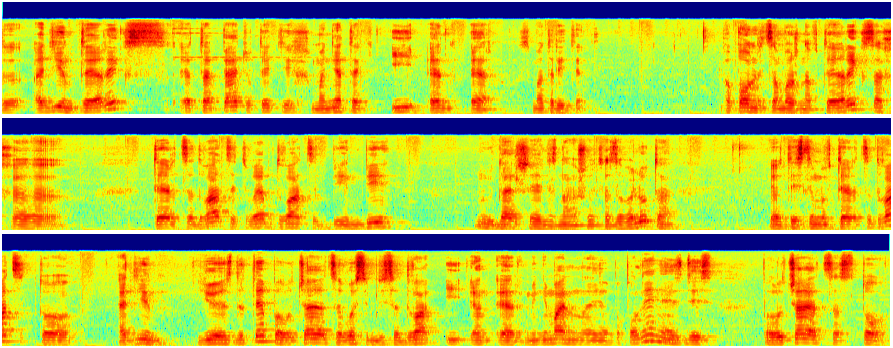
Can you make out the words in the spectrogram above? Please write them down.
1 TRX, это 5 вот этих монеток INR. Смотрите, пополниться можно в TRX, TRC20, Web20, BNB, ну и дальше я не знаю, что это за валюта. И вот если мы в TRC20, то 1 USDT получается 82 INR. Минимальное пополнение здесь получается 100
